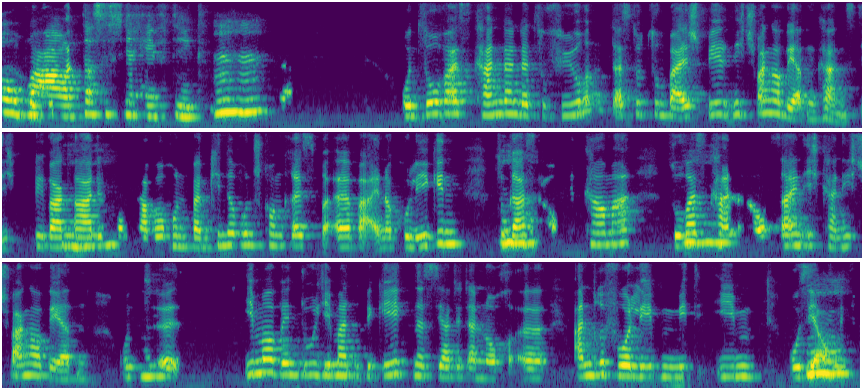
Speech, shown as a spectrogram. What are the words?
Oh wow, das ist ja heftig. Mhm. Und sowas kann dann dazu führen, dass du zum Beispiel nicht schwanger werden kannst. Ich war mhm. gerade vor ein paar Wochen beim Kinderwunschkongress bei, äh, einer Kollegin zu mhm. Gast auch mit Karma. Sowas mhm. kann auch sein, ich kann nicht schwanger werden. Und mhm. äh, immer wenn du jemanden begegnest, sie hatte dann noch äh, andere Vorleben mit ihm, wo sie auch mit einem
